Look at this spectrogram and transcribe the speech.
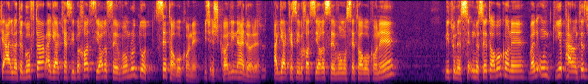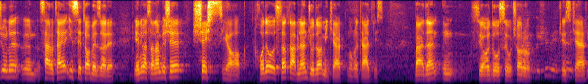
که البته گفتم اگر کسی بخواد سیاق سوم رو دو سه تا بکنه هیچ اشکالی نداره. اگر کسی بخواد سیاق سوم رو سه تا بکنه می‌تونه اون سه تا بکنه ولی اون یه پرانتز جلو سر این سه تا بذاره. یعنی مثلا بشه شش سیاق. خود استاد قبلا جدا می‌کرد موقع تدریس. بعدا این سیاق دو سه و چهار رو چیز کرد.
